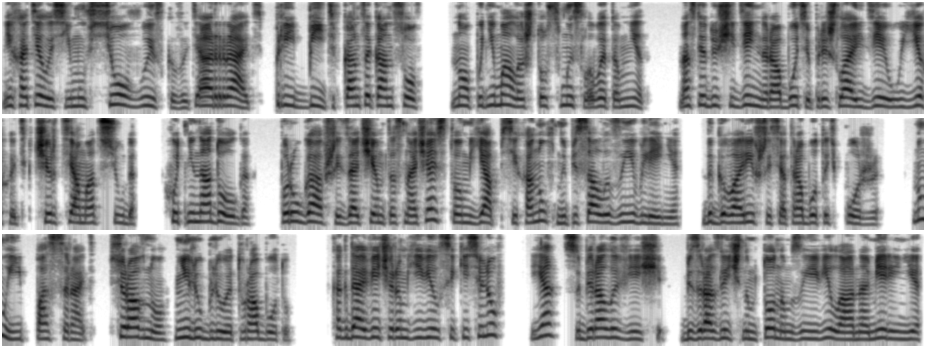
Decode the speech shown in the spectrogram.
Мне хотелось ему все высказать, орать, прибить, в конце концов, но понимала, что смысла в этом нет. На следующий день на работе пришла идея уехать к чертям отсюда, хоть ненадолго. Поругавшись зачем-то с начальством, я, психанув, написала заявление, договорившись отработать позже. Ну и посрать. Все равно не люблю эту работу. Когда вечером явился Киселев, я собирала вещи, безразличным тоном заявила о намерении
